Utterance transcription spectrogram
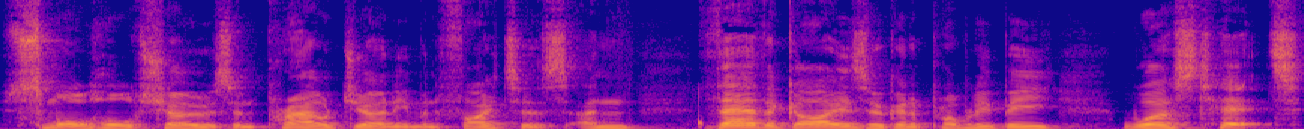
small hall shows and proud journeyman fighters, and they're the guys who are going to probably be worst hit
